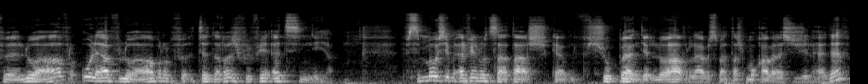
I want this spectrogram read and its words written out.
في لو هافر ولعب في لو هافر تدرج في الفئة السنية. في موسم 2019 كان في الشبان ديال لو هافر لعب 17 مقابلة سجل هدف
